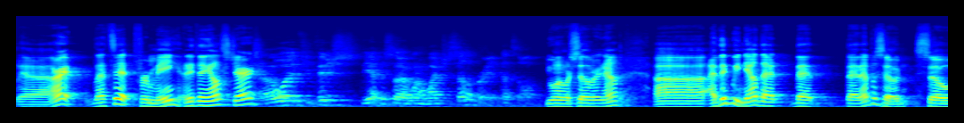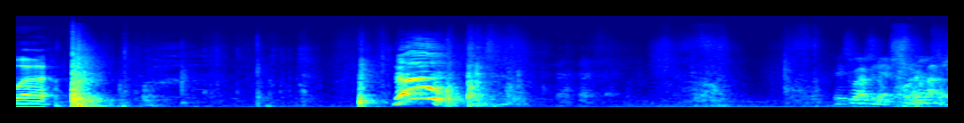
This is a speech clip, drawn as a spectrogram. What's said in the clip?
uh, all right, that's it for me. Anything else, Jared? Uh, well, if you finish the episode, I want to watch you celebrate. That's all. You want to watch celebrate now? Uh, I think we nailed that that that episode. So uh, No! thanks for watching Extra Point.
